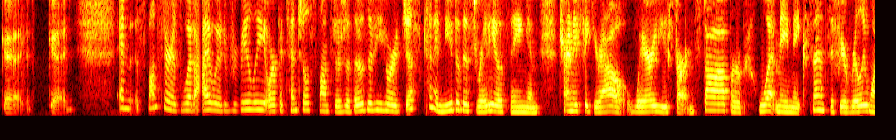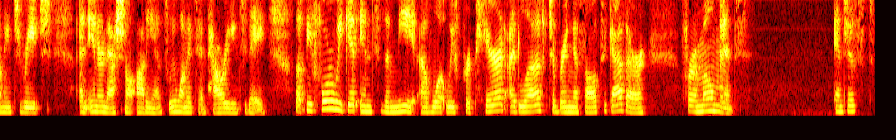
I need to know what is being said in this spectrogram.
Good. Good. And sponsors, what I would really, or potential sponsors, are those of you who are just kind of new to this radio thing and trying to figure out where you start and stop or what may make sense if you're really wanting to reach an international audience. We wanted to empower you today. But before we get into the meat of what we've prepared, I'd love to bring us all together for a moment and just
